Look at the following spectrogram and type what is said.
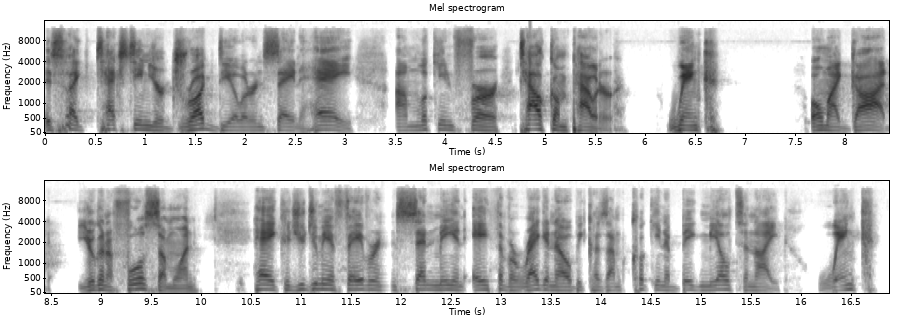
It's like texting your drug dealer and saying, Hey, I'm looking for talcum powder. Wink. Oh my God, you're going to fool someone. Hey, could you do me a favor and send me an eighth of oregano because I'm cooking a big meal tonight? Wink.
